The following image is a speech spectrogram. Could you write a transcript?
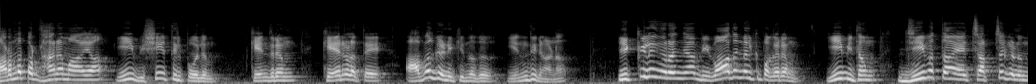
മർമ്മപ്രധാനമായ ഈ വിഷയത്തിൽ പോലും കേന്ദ്രം കേരളത്തെ അവഗണിക്കുന്നത് എന്തിനാണ്? ഇക്കിളി നിറഞ്ഞ വിവാദങ്ങൾക്ക് പകരം ഈ വിധം ജീവത്തായ ചർച്ചകളും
